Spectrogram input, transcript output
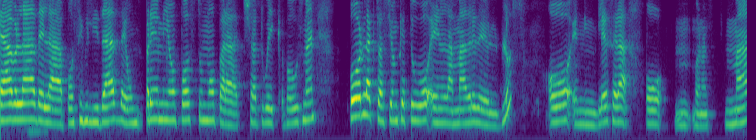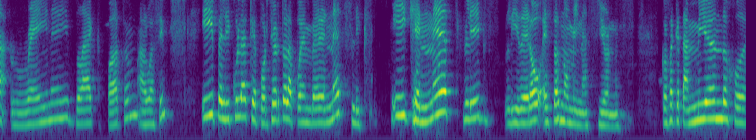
se habla de la posibilidad de un premio póstumo para Chadwick Boseman por la actuación que tuvo en La Madre del Blues, o en inglés era, o, mm, bueno, es Ma Rainey Black Bottom, algo así. Y película que, por cierto, la pueden ver en Netflix y que Netflix lideró estas nominaciones. Cosa que también dejó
